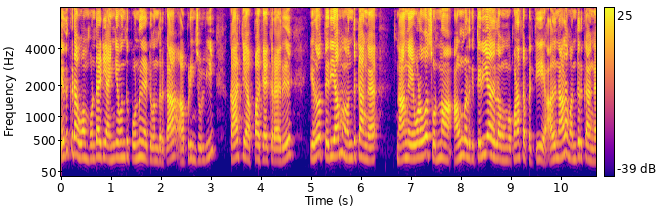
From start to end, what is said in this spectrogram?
எதுக்குடா உன் பொண்டாட்டி அங்கே வந்து பொண்ணு கேட்டு வந்திருக்கா? அப்படின்னு சொல்லி கார்த்தி அப்பா கேட்குறாரு ஏதோ தெரியாமல் வந்துட்டாங்க. நாங்கள் எவ்வளவோ சொன்னோம். அவங்களுக்கு தெரியாதுல்ல உங்கள் குணத்தை பற்றி அதனால வந்திருக்காங்க.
